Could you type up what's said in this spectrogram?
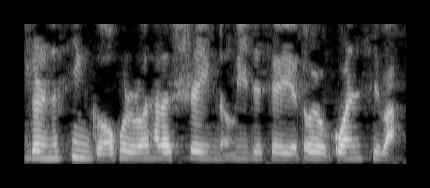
一个人的性格或者说他的适应能力这些也都有关系吧。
